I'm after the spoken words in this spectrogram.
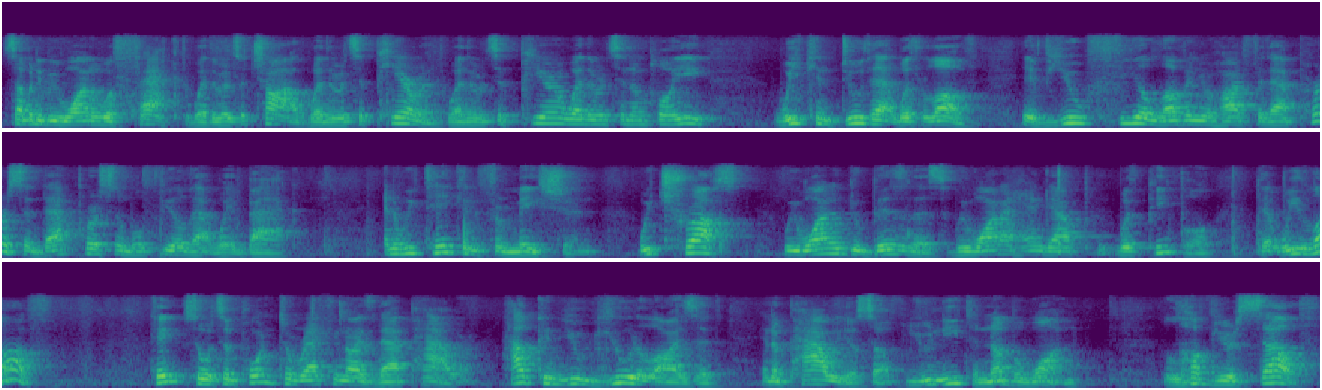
somebody we want to affect, whether it's a child, whether it's a parent, whether it's a peer, whether it's an employee. We can do that with love. If you feel love in your heart for that person, that person will feel that way back. And we take information, we trust, we want to do business, we want to hang out with people that we love. Okay, so it's important to recognize that power. How can you utilize it and empower yourself? You need to, number one, love yourself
